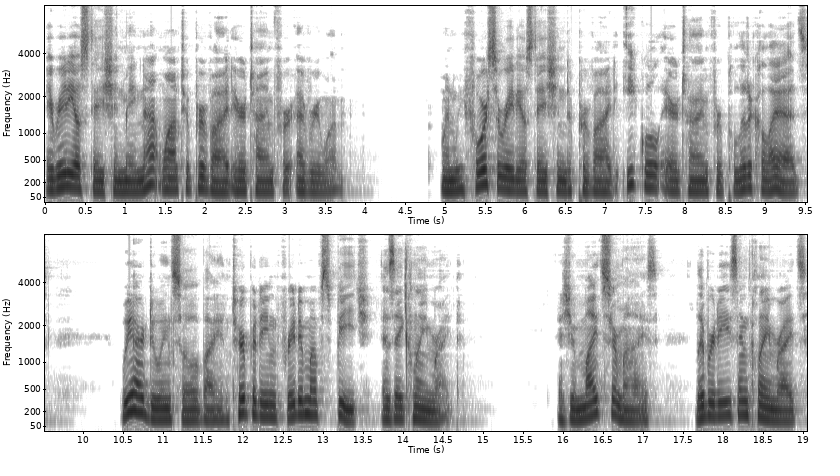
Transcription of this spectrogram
a radio station may not want to provide airtime for everyone. When we force a radio station to provide equal airtime for political ads, we are doing so by interpreting freedom of speech as a claim right. As you might surmise, liberties and claim rights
